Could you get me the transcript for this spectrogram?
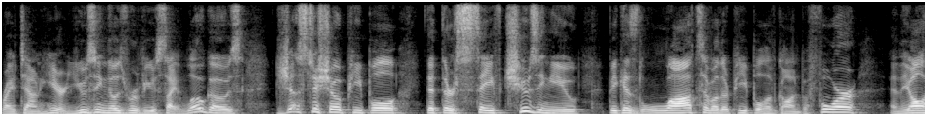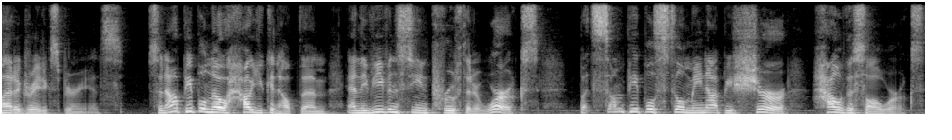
right down here using those review site logos just to show people that they're safe choosing you because lots of other people have gone before and they all had a great experience. So now people know how you can help them, and they've even seen proof that it works, but some people still may not be sure how this all works,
